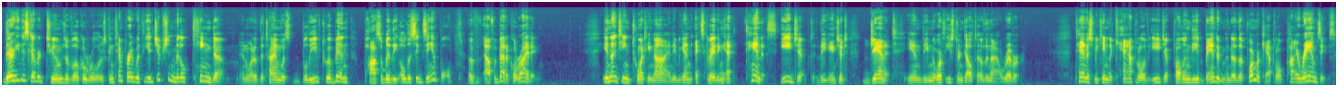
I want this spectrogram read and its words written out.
There he discovered tombs of local rulers contemporary with the Egyptian Middle Kingdom, and what at the time was believed to have been possibly the oldest example of alphabetical writing. In 1929, he began excavating at Tanis, Egypt, the ancient Djanet in the northeastern delta of the Nile River. Tanis became the capital of Egypt following the abandonment of the former capital, Pi Ramses.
